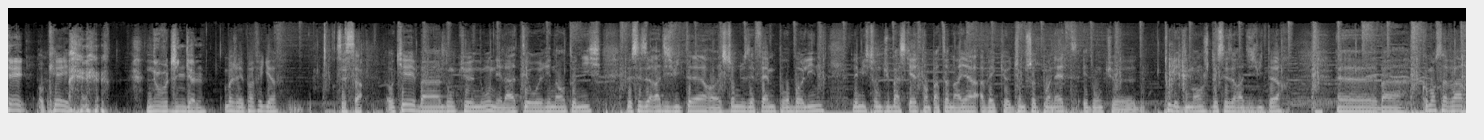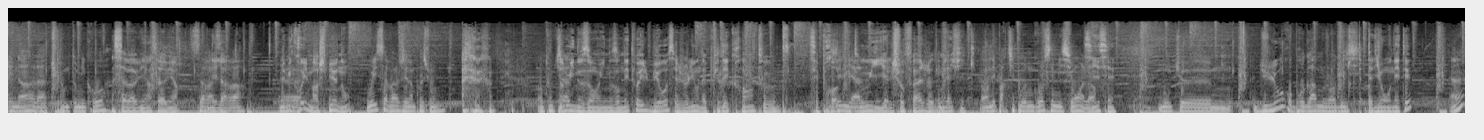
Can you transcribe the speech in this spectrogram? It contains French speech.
Ok. Ok. Nouveau jingle. Bah j'avais pas fait gaffe. C'est ça. Ok, ben donc euh, nous on est là, Théo, Irina, Anthony, de 16h à 18h euh, sur News FM pour Ballin, l'émission du basket en partenariat avec euh, Jumpshot.net et donc tous les dimanches de 16h à 18h. Euh, et bah, comment ça va, Irina Là, tu pompes ton micro? Ça va bien, ça va bien. Ça On va, est ça là. va. Le micro il marche mieux, non? Oui, ça va, j'ai l'impression. en tout cas, Non, ils nous ont, ils nous ont nettoyé le bureau, c'est joli, on n'a plus d'écran, tout. C'est propre, Génial. tout. Il y a le chauffage, magnifique. on est parti pour une grosse émission alors. Si, si. Donc, euh, du lourd au programme aujourd'hui. T'as dit où on était? Hein?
